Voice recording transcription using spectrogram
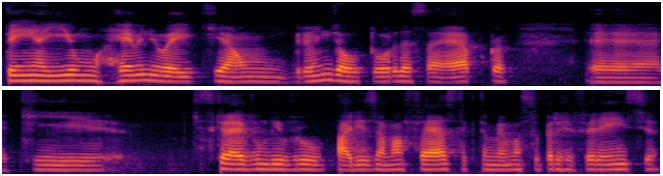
tem aí um Hemingway, que é um grande autor dessa época, é, que, que, escreve um livro Paris é uma Festa, que também é uma super referência.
